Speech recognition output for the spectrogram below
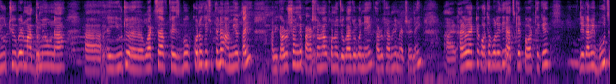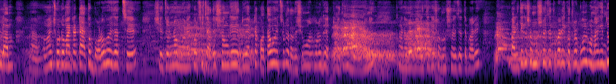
ইউটিউবের মাধ্যমেও না ইউটিউব হোয়াটসঅ্যাপ, ফেসবুক কোনো কিছুতে না, আমিও তাই। আমি কারোর সঙ্গে পার্সোনাল কোনো যোগাযোগও নেই, কারোর ফ্যামিলি ম্যাটার নেই। আর আরও একটা কথা বলে দিই, আজকের পর থেকে যেটা আমি বুঝলাম আমার ছোটো ম্যাটারটা এত বড় হয়ে যাচ্ছে, সেজন্য মনে করছি যাদের সঙ্গে দু একটা কথা হয়েছিল, তাদের সঙ্গে আর কোনো দু একটা কথা আমি বলব না, কারণ আমার বাড়ি থেকে সমস্যা হয়ে যেতে পারে। বাড়ি থেকে সমস্যা হয়ে যেতে পারে, এই কথাটা বলব না, কিন্তু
